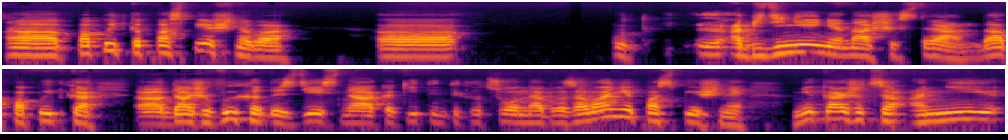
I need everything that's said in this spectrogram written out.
попытка поспешного вот, э, объединения наших стран, да, попытка даже выхода здесь на какие-то интеграционные образования поспешные, мне кажется, они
